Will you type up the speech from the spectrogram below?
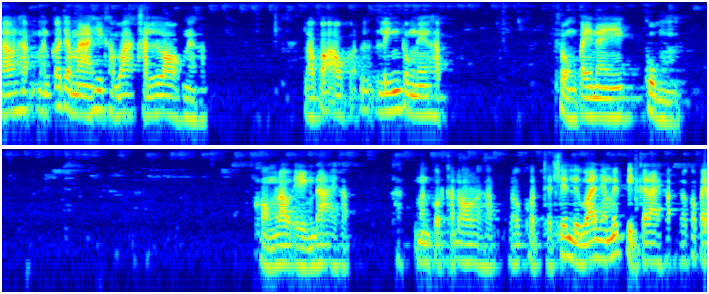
แล้วครับ มันก็จะมาที่คำว่าคัดลอกนะครับ เราก็เอาลิงก์ตรงนี้ครับ ส่งไปในกลุ่ม ของเราเองได้ครับ มันกดคัดลอกแล้วครับ เรากดเสร็จสิ้นหรือว่ายังไม่ปิดก็ได้ครับ แล้วก็ไป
